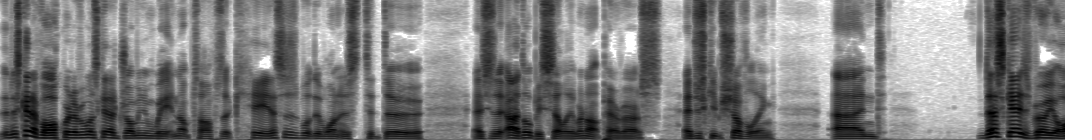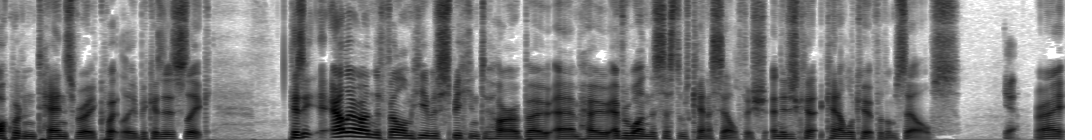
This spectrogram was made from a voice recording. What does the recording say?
and it's kind of awkward. Everyone's kind of drumming and waiting up top. He's like, hey, this is what they want us to do. And she's like, ah, don't be silly. We're not perverts. And just keeps shoveling. And this gets very awkward and tense very quickly because it's like, because earlier on in the film he was speaking to her about um, how everyone in the system's kind of selfish and they just kind of look out for themselves. Yeah. Right.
